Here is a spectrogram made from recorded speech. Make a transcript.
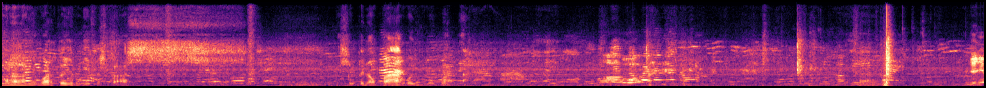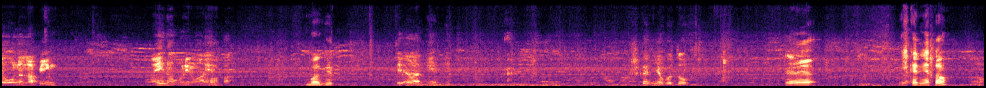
Malalang kwarto yun dito sa taas. Kasi pinupahan ko yung baba. Yan. Diyan yung una na pink. Ayun, no, kunin mo nga yun pa. Bakit? Si ate yan eh. Sa kanya ba to? Kaya, sa kanya to? Oo.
